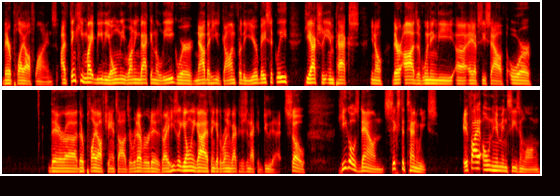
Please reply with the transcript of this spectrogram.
their playoff lines. I think he might be the only running back in the league where now that he's gone for the year, basically, he actually impacts, you know, their odds of winning the uh, AFC South or their uh, their playoff chance odds or whatever it is, right? He's like the only guy I think at the running back position that could do that. So he goes down six to ten weeks. If I own him in season long,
